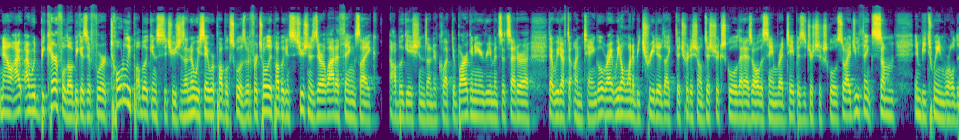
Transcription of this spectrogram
Now, I, I, would be careful though, because if we're totally public institutions, I know we say we're public schools, but if we're totally public institutions, there are a lot of things like obligations under collective bargaining agreements, et cetera, that we'd have to untangle, right? We don't want to be treated like the traditional district school that has all the same red tape as the district school. So I do think some in between world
